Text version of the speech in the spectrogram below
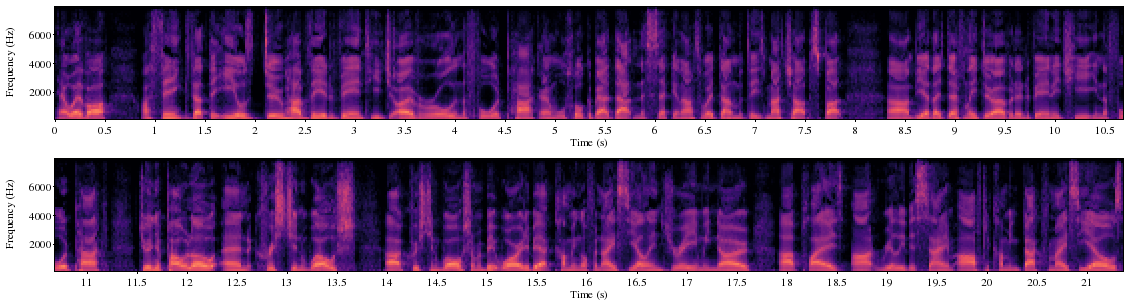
However, I think that the Eels do have the advantage overall in the forward pack, and we'll talk about that in a second after we're done with these matchups. But um, yeah, they definitely do have an advantage here in the forward pack. Junior Paulo and Christian Welch. Uh, Christian Walsh, I'm a bit worried about coming off an ACL injury, and we know uh, players aren't really the same after coming back from ACLs.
